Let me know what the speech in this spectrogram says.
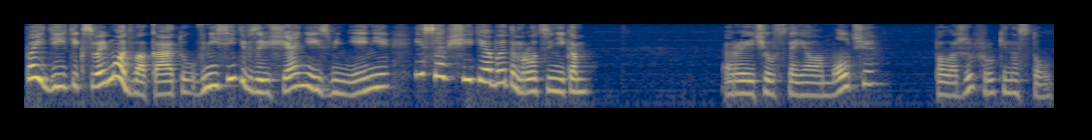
Пойдите к своему адвокату, внесите в завещание изменения и сообщите об этом родственникам». Рэйчел стояла молча, положив руки на стол.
